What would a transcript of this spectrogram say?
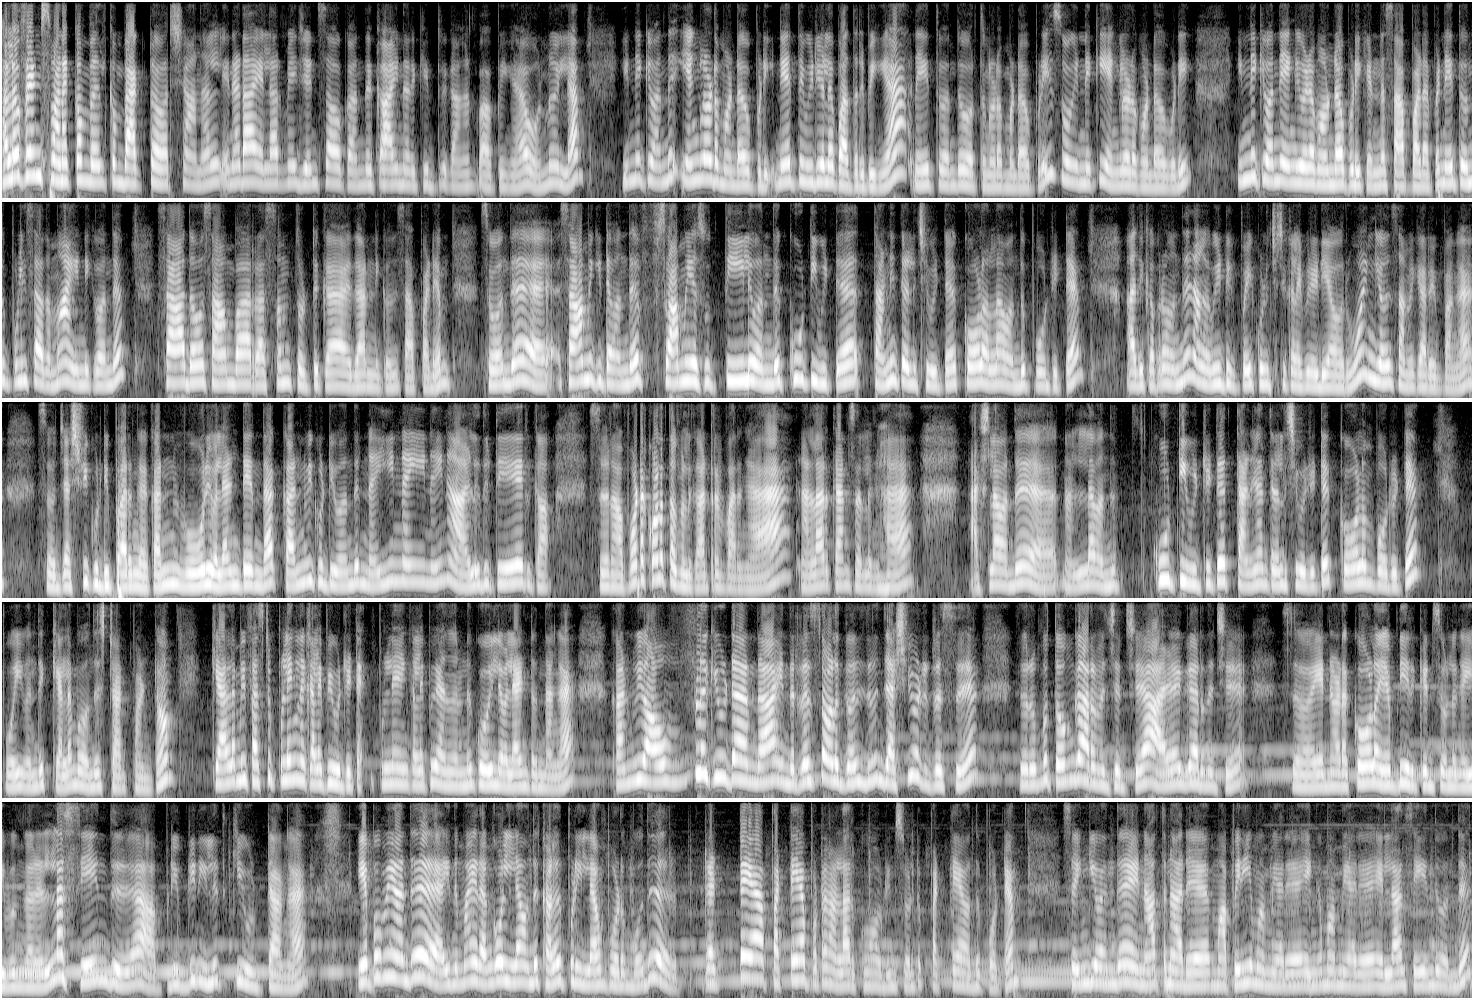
a hello friends வணக்கம். Welcome back to our channel என்னடா எல்லாருமே ஜென்ஸாக உட்காந்து காய் நறுக்கிட்டு இருக்காங்கன்னு பார்ப்பீங்க ஒன்றும் இல்லை. இன்றைக்கி வந்து எங்களோட மண்டபப்படி. நேற்று வீடியோவில் பார்த்துருப்பீங்க நேற்று வந்து ஒருத்தங்களோட மண்டபப்படி. ஸோ இன்றைக்கி எங்களோட மண்டபப்படி. இன்றைக்கி வந்து எங்கள் வீட மண்டபப்படிக்கு என்ன சாப்பாடு? அப்போ நேற்று வந்து புளி சாதமாக இன்றைக்கி வந்து சாதம் சாம்பார் ரசம் தொட்டுக்க இதான் இன்றைக்கி வந்து சாப்பாடு. ஸோ வந்து சாமிக்கிட்ட வந்து சாமியை சுற்றிலும் வந்து கூட்டி விட்டு தண்ணி தெளித்து விட்டு கோலம்லாம் வந்து போட்டுட்டு அதுக்கப்புறம் வந்து நாங்கள் வீட்டுக்கு போய் குளிச்சுட்டு கிளம்பி ரெடியாக வருவோம். இங்கே வந்து சமைக்க ஆரம்பிப்பாங்க. ஸோ ஜஸ்வி குட்டி பாருங்கள் கண் ஓடி விளையாண்டுட்டே இருந்தா கண்வி குட்டி வந்து நை நை நைன்னு அழுதுகிட்டே இருக்கா. ஸோ நான் போட்ட கோலத்தை உங்களுக்கு காட்டுறேன் பாருங்கள் நல்லா இருக்கான்னு சொல்லுங்கள் ஆக்சுவலாக வந்து நல்லா வந்து கூட்டி விட்டுட்டு தனியாக தெளித்து விட்டுட்டு கோலம் போட்டுட்டு போய் வந்து கிளம்ப வந்து ஸ்டார்ட் பண்ணிட்டோம். கிளம்பி ஃபஸ்ட்டு பிள்ளைங்களை கிளப்பி விட்டுட்டேன். பிள்ளைங்க கிளப்பி அந்த ரெண்டு கோயிலில் விளையாண்டுருந்தாங்க இருந்தாங்க. கண்வி அவ்வளோ க்யூட்டாக இருந்தா. இந்த ட்ரெஸ் அவளுக்கு வந்து இது வந்து ஜஷ்வியோட ட்ரெஸ்ஸு ஸோ ரொம்ப தொங்க ஆரம்பிச்சிருச்சு. அழகாக இருந்துச்சு. ஸோ என்னோட கோலம் எப்படி இருக்குன்னு சொல்லுங்கள் இவங்க எல்லாம் சேர்ந்து அப்படி இப்படின்னு இழுக்கி விட்டாங்க. எப்போவுமே வந்து இந்த மாதிரி ரங்கோலிலாம் வந்து கலர் பொடி இல்லாமல் போடும்போது ரெட்டையாக பட்டையாக போட்டால் நல்லாயிருக்கும் அப்படின்னு சொல்லிட்டு பட்டையாக வந்து போட்டேன். ஸோ இங்கே வந்து என் நாத்தனார் மா பெரிய மாமியார் எங்கள் மாமியார் எல்லாம் சேர்ந்து வந்து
